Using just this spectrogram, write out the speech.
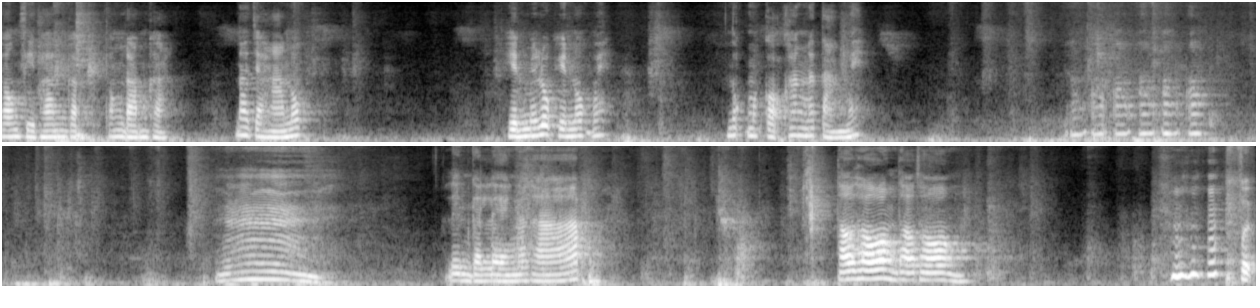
ทองสี่พันกับทองดำค่ะ น่าจะหานก เห็นไหมลูกเห็นนกไหม นกมาเกาะข้างหน้าต่างไหม เอาเอาเอาเอาเอาเอาอืม เล่นกันแรงนะครับ เทาทองเทาทอง ฝึก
